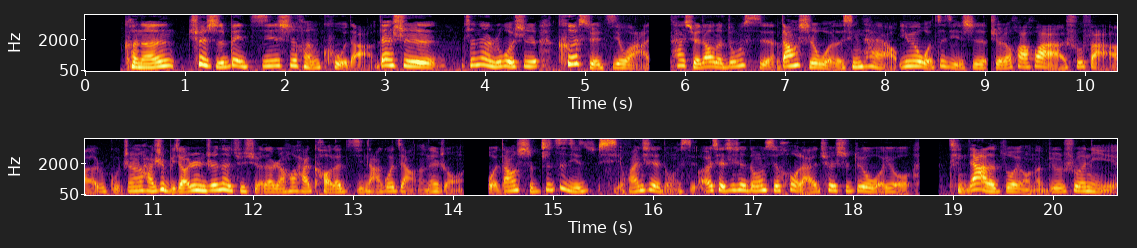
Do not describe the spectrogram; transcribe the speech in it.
可能确实被激是很苦的，但是真的，如果是科学鸡娃，他学到的东西，当时我的心态啊，因为我自己是学了画画、书法、古筝，还是比较认真的去学的，然后还考了级、拿过奖的那种。我当时是自己喜欢这些东西，而且这些东西后来确实对我有。挺大的作用的，比如说你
